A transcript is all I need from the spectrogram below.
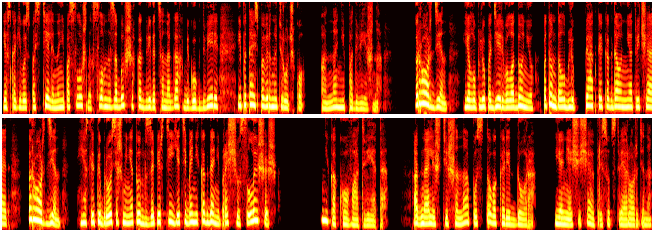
Я вскакиваю с постели на непослушных, словно забывших, как двигаться ногах, бегу к двери и пытаюсь повернуть ручку. Она неподвижна. «Рордин!» Я луплю по дереву ладонью, потом долблю пяткой, когда он не отвечает. «Рордин! Если ты бросишь меня тут в заперти, я тебя никогда не прощу, слышишь?» Никакого ответа. Одна лишь тишина пустого коридора. Я не ощущаю присутствия Рордина.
